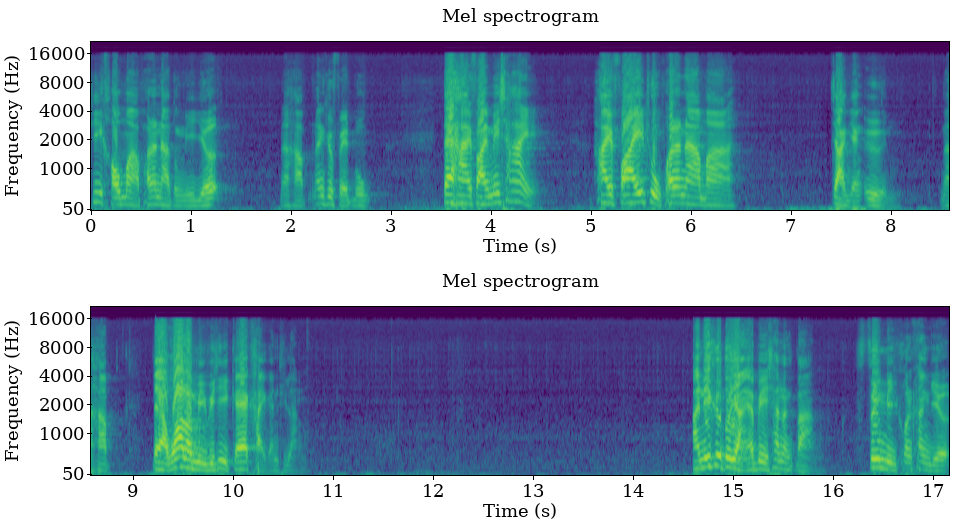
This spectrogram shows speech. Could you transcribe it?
ที่เขามาพัฒนาตรงนี้เยอะนะครับ นั่นคือ Facebook แต่ h i f i ไม่ใช่ h i f i ถูกพัฒนามาจากอย่างอื่นนะครับ แต่ว่าเรามีวิธีแก้ไขกันทีหลัง อันนี้คือตัวอย่างแอปพลิเคชันต่างๆ ซึ่งมีค่อนข้างเยอะ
